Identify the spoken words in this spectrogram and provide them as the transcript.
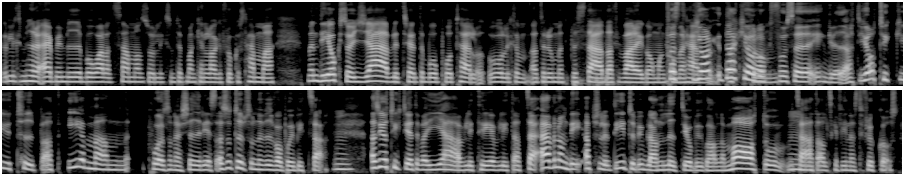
liksom hyra Airbnb och bo alla tillsammans och liksom typ man kan laga frukost hemma. Men det är också jävligt trevligt att bo på hotell och, och liksom att rummet blir städat varje gång man Fast kommer hem. jag, där kan jag dock få säga en grej. Att jag tycker ju typ att är man på en sån här tjejresa, alltså typ som när vi var på Ibiza. Mm. Alltså jag tyckte att det var jävligt trevligt att så här, även om det absolut det är typ ibland lite jobbigt att gå och handla mat och så Mm. här, att allt ska finnas till frukost.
